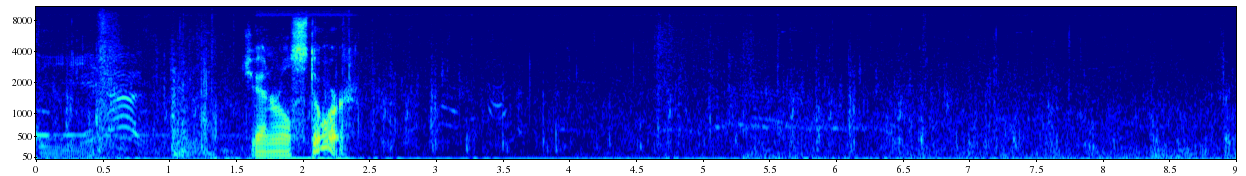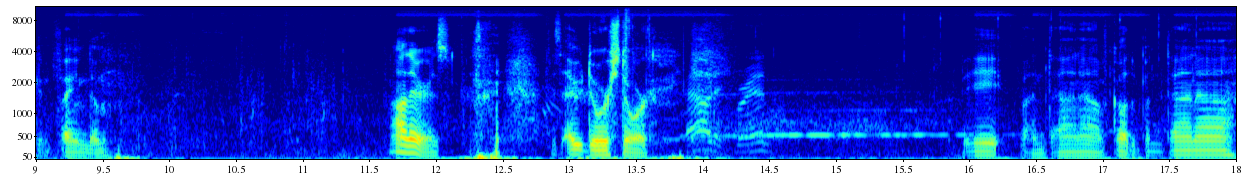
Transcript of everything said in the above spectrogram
the general store. If I can find them. Oh, there is. it's outdoor store. Bait, bandana, I've got the bandana.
